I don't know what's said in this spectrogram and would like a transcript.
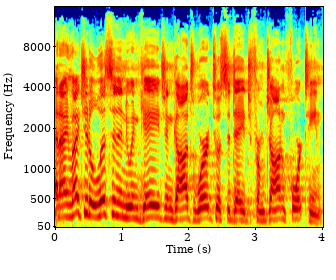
And I invite you to listen and to engage in God's word to us today from John 14.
